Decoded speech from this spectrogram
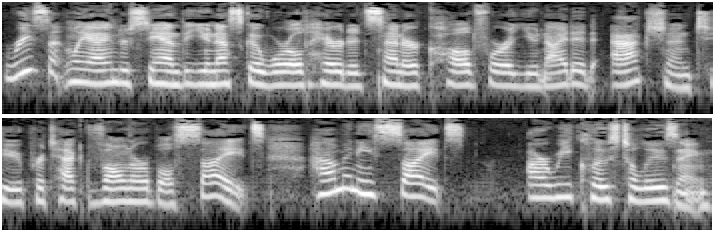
Recently, I understand the UNESCO World Heritage Center called for a united action to protect vulnerable sites. How many sites are we close to losing?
